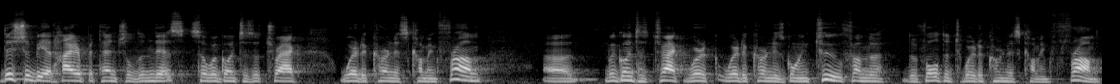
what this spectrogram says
this should be at higher potential than this, so we're going to subtract where the current is coming from. Uh, we're going to subtract where, where the current is going to from the, the voltage where the current is coming from.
